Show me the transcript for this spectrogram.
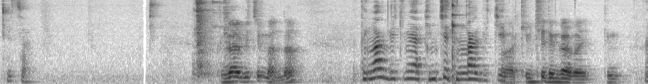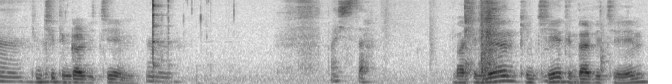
됐어 등갈비찜 맞나? 등갈비찜이야 김치 등갈비찜 아, 김치 등갈비 등 응, 김치 등갈비찜. 맛있어 맛있는 김치 등갈비찜.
